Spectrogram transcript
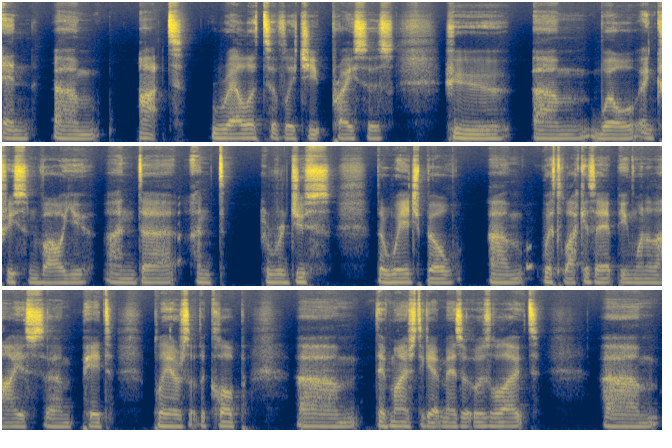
in um, at relatively cheap prices who um, will increase in value and uh, and reduce their wage bill. Um, with Lacazette being one of the highest um, paid players at the club, um, they've managed to get Mesut Ozil out. Um,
